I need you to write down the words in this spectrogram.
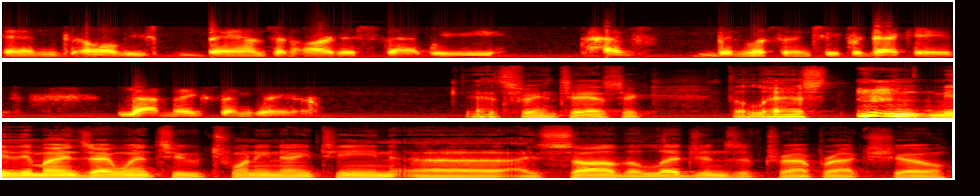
and all these bands and artists that we have been listening to for decades. That makes them greater. That's fantastic. The last the Minds I went to, 2019, uh, I saw the Legends of Trop Rock show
